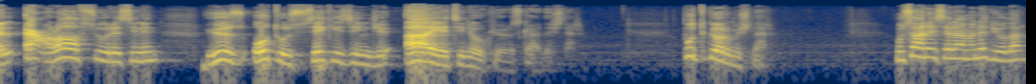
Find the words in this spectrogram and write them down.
El-A'raf suresinin 138. ayetini okuyoruz kardeşler. Put görmüşler. Musa aleyhisselama ne diyorlar?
